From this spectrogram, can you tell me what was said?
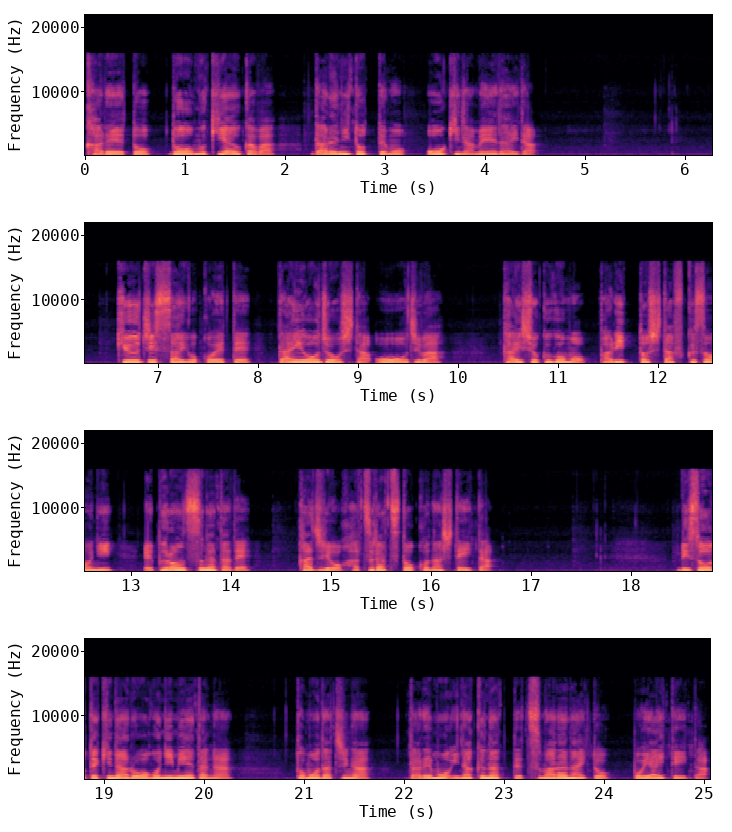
加齢とどう向き合うかは誰にとっても大きな命題だ。90歳を超えて大往生した大叔父は退職後もパリッとした服装にエプロン姿で家事をはつらつとこなしていた。理想的な老後に見えたが友達が誰もいなくなってつまらないとぼやいていた。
